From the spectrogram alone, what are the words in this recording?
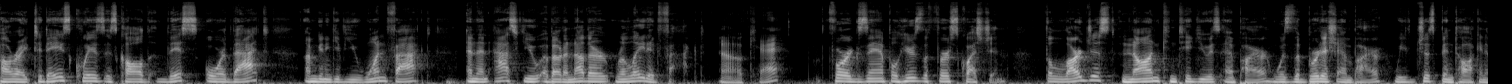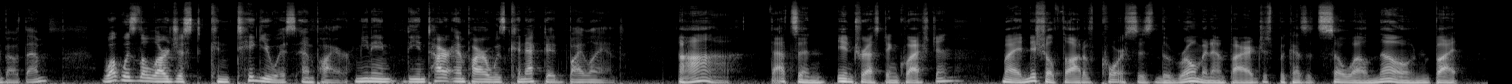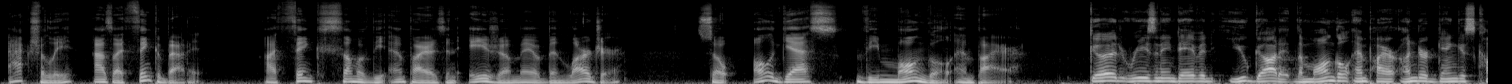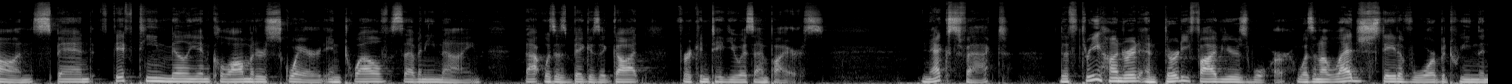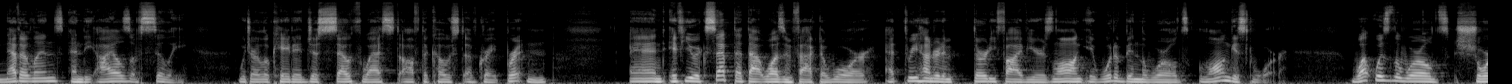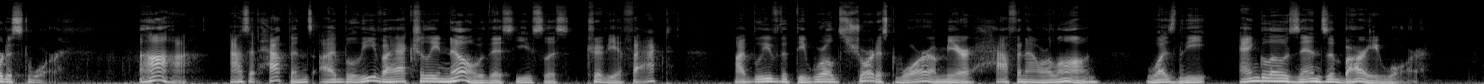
All right, today's quiz is called This or That. I'm going to give you one fact and then ask you about another related fact. Okay. For example, here's the first question. The largest non contiguous empire was the British Empire. We've just been talking about them. What was the largest contiguous empire, meaning the entire empire was connected by land? Ah, that's an interesting question. My initial thought, of course, is the Roman Empire just because it's so well known, but actually, as I think about it, I think some of the empires in Asia may have been larger. So I'll guess the Mongol Empire. Good reasoning, David. You got it. The Mongol Empire under Genghis Khan spanned 15 million kilometers squared in 1279. That was as big as it got for contiguous empires. Next fact The 335 Years' War was an alleged state of war between the Netherlands and the Isles of Scilly, which are located just southwest off the coast of Great Britain. And if you accept that that was in fact a war, at 335 years long, it would have been the world's longest war. What was the world's shortest war? Ah, as it happens, I believe I actually know this useless trivia fact. I believe that the world's shortest war, a mere half an hour long, was the Anglo Zanzibari War.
